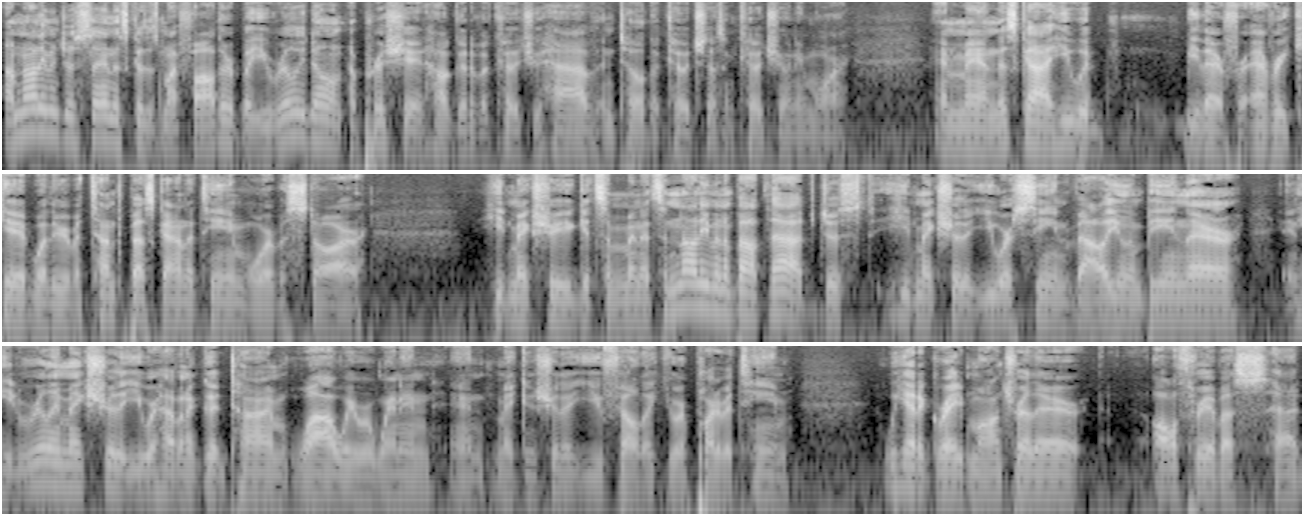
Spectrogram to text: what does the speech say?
I'm not even just saying this because it's my father, but you really don't appreciate how good of a coach you have until the coach doesn't coach you anymore. And man, this guy, he would be there for every kid, whether you're the 10th best guy on the team or of a star. He'd make sure you get some minutes. And not even about that, just he'd make sure that you were seeing value in being there. And he'd really make sure that you were having a good time while we were winning and making sure that you felt like you were part of a team. We had a great mantra there. All three of us had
